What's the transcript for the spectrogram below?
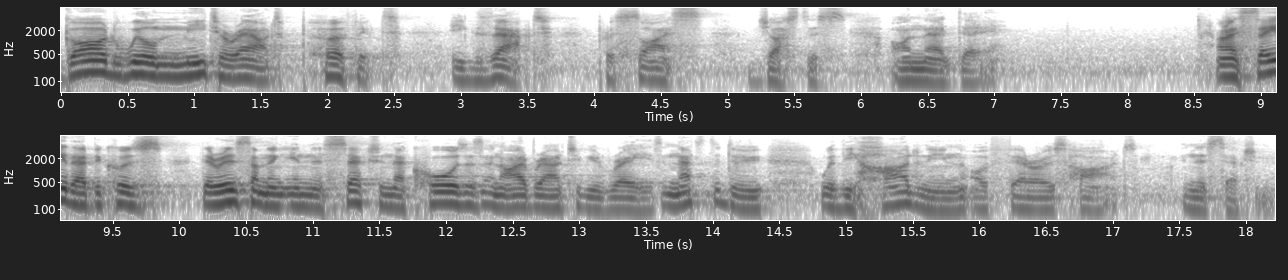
God will meter out perfect, exact, precise justice on that day. And I say that because there is something in this section that causes an eyebrow to be raised, and that's to do with the hardening of Pharaoh's heart in this section.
